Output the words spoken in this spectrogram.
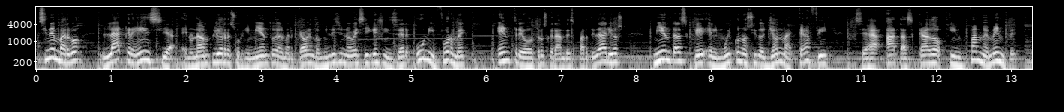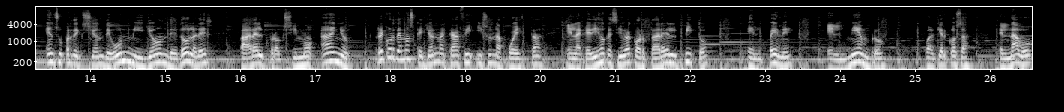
Sin embargo, la creencia en un amplio resurgimiento del mercado en 2019 sigue sin ser uniforme entre otros grandes partidarios, mientras que el muy conocido John McAfee se ha atascado infamemente en su predicción de un millón de dólares para el próximo año. Recordemos que John McAfee hizo una apuesta en la que dijo que se iba a cortar el pito, el pene, el miembro, cualquier cosa, el nabo.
